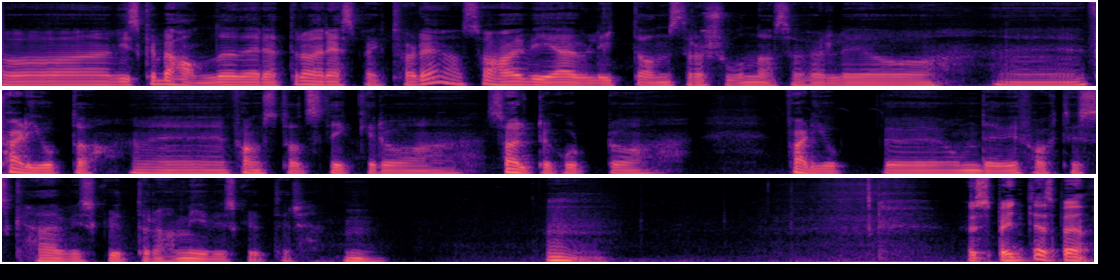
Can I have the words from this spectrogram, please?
og vi skal behandle det rett og ha respekt for det. Og så har vi òg litt administrasjon, da, selvfølgelig, og eh, følge opp, da. Eh, Fangststatistikker og saltekort og følge opp eh, om det vi faktisk her vi skuter og mye vi skuter. Mm. Er du spent, Espen?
